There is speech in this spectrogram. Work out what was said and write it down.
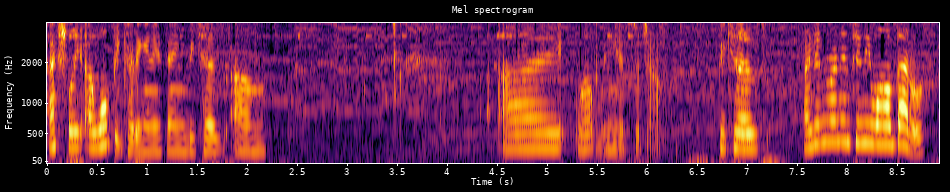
actually I won't be cutting anything because um, I well we need to switch out because I didn't run into any wild battles.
